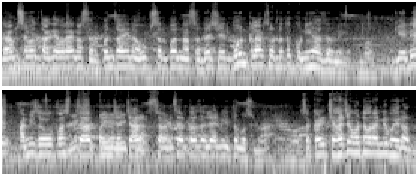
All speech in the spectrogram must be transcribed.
ग्रामसेवक जागेवर आहे ना सरपंच आहे ना उपसरपंच ना सदस्य आहे. दोन क्लार्क सोडलं तर कोणीही हजर नाही गेले आम्ही जवळपास चार तीनच्या चार साडेचार तास झाले आम्ही इथं बसलो. सकाळी चहाच्या वाटावर आम्ही बाहेर आलो.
